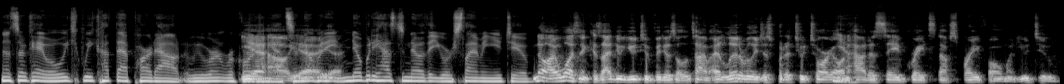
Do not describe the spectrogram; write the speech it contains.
That's okay. Well, we we cut that part out. We weren't recording Yeah, yet, so yeah, nobody yeah. nobody has to know that you were slamming YouTube. No, I wasn't because I do YouTube videos all the time. I literally just put a tutorial on how to save great stuff spray foam on YouTube.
